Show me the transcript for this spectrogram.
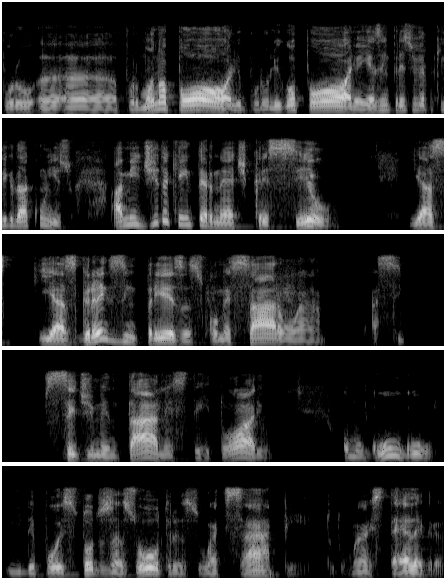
Por, uh, uh, por monopólio, por oligopólio, e as empresas tiveram que lidar com isso. À medida que a internet cresceu e as, e as grandes empresas começaram a, a se sedimentar nesse território, como Google e depois todas as outras, o WhatsApp, tudo mais, Telegram,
